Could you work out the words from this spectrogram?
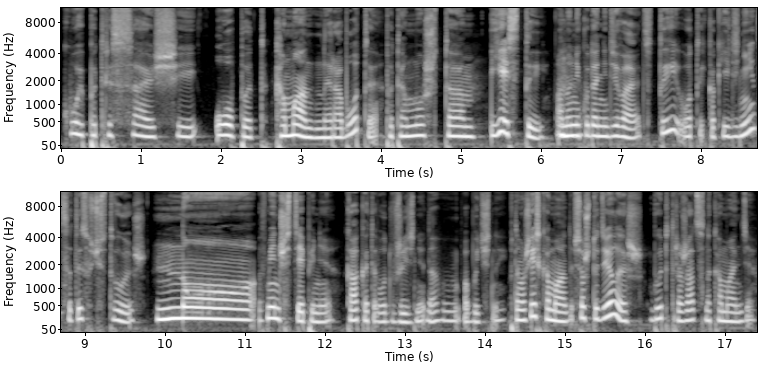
такой потрясающий опыт командной работы, потому что есть ты, оно mm-hmm. никуда не девается. Ты вот как единица, ты существуешь, но в меньшей степени, как это вот в жизни, да, в обычной. Потому что есть команда. Все, что делаешь, будет отражаться на команде.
